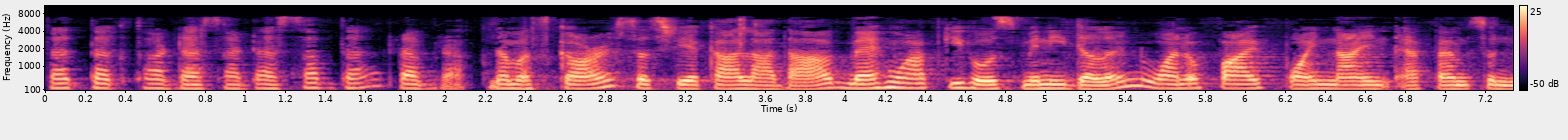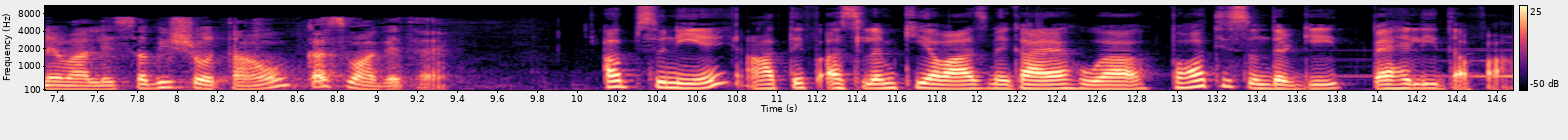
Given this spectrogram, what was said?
तब तक ਤੁਹਾਡਾ ਸਾਡਾ ਸਭ ਦਾ ਰੱਬ ਰੱਖ नमस्कार सत श्री अकाल आदाब मैं हूं आपकी होस्ट मिनी डलन 105.9 एफएम सुनने वाले सभी श्रोताओं का स्वागत है अब सुनिए आतिफ असलम की आवाज में गाया हुआ बहुत ही सुंदर गीत पहली दफा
